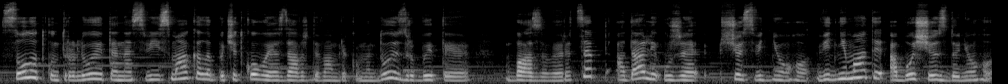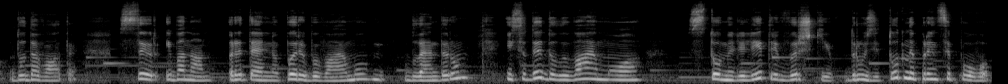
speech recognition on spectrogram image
солод контролюєте на свій смак, але початково я завжди вам рекомендую зробити базовий рецепт, а далі уже щось від нього віднімати або щось до нього додавати. Сир і банан ретельно перебиваємо блендером і сюди доливаємо 100 мл вершків. Друзі, тут не принципово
